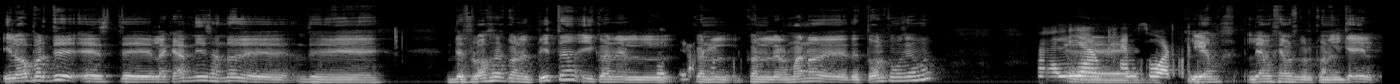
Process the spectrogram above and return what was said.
Y luego aparte, este, la Katniss anda de, de, de floja con el Pita y con el, con el, con el hermano de, de Thor, ¿cómo se llama? Ah, Liam Eh, Hemsworth. Liam, Liam Hemsworth con el Gale.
